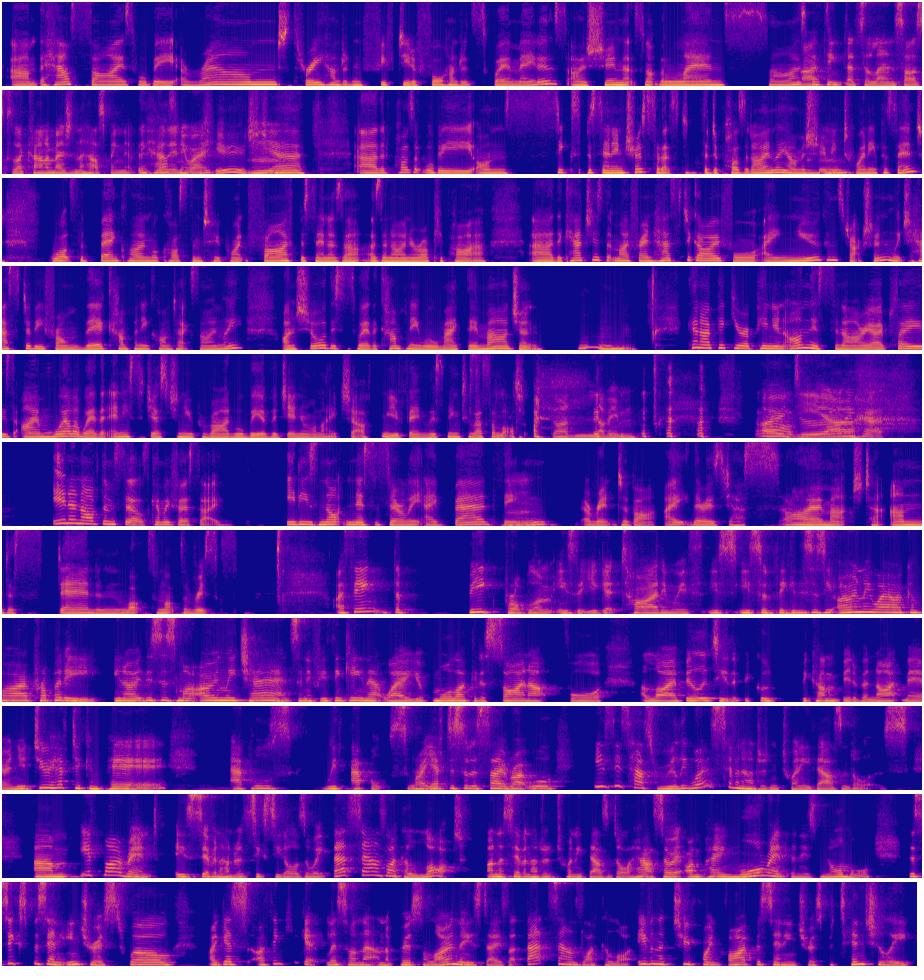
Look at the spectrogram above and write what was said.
Um, the house size will be around 350 to 400 square metres. I assume that's not the land size. I think that's a land size because I can't imagine the house being that big. The house but anyway, huge. Mm. Yeah. Uh, the deposit will be on 6% interest, so that's the deposit only. I'm assuming mm-hmm. 20%, whilst the bank loan will cost them 2.5% as, a, as an owner occupier. Uh, the catch is that my friend has to go for a new construction, which has to be from their company contacts only. I'm sure this is where the company will make their margin. Hmm. Can I pick your opinion on this scenario, please? I am well aware that any suggestion you provide will be of a general nature. You've been listening to us a lot. God love him. Oh, oh dear. Veronica. In and of themselves, can we first say, it is not necessarily a bad thing, mm. a rent to buy. There is just so much to understand and lots and lots of risks. I think the big problem is that you get tied in with you, you're sort of thinking this is the only way i can buy a property you know this is my only chance and if you're thinking that way you're more likely to sign up for a liability that could become a bit of a nightmare. And you do have to compare apples with apples, right? You have to sort of say, right, well, is this house really worth $720,000? Um, if my rent is $760 a week, that sounds like a lot on a $720,000 house. So I'm paying more rent than is normal. The 6% interest, well, I guess I think you get less on that on a personal loan these days. Like that sounds like a lot. Even the 2.5% interest potentially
